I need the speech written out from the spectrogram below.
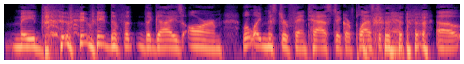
made the, made the the guy's arm look like Mr. Fantastic or Plastic Man, uh,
